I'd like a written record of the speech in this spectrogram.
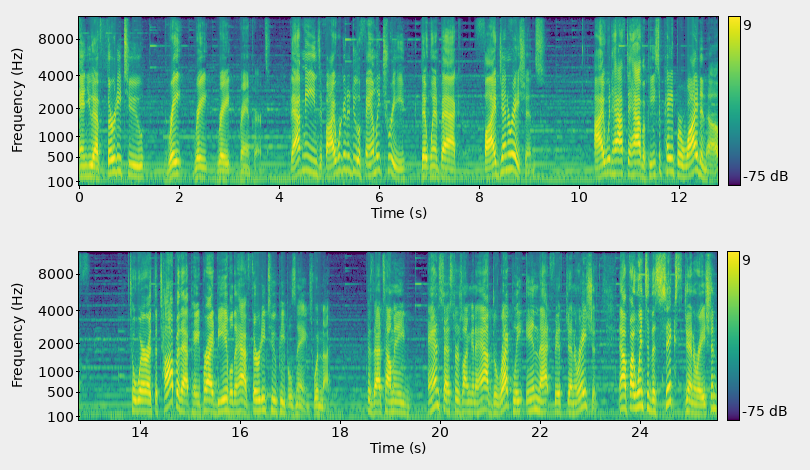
and you have 32 great-great-great-grandparents. That means if I were going to do a family tree that went back five generations, I would have to have a piece of paper wide enough to where at the top of that paper I'd be able to have 32 people's names, wouldn't I? Because that's how many ancestors I'm going to have directly in that fifth generation. Now, if I went to the sixth generation,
